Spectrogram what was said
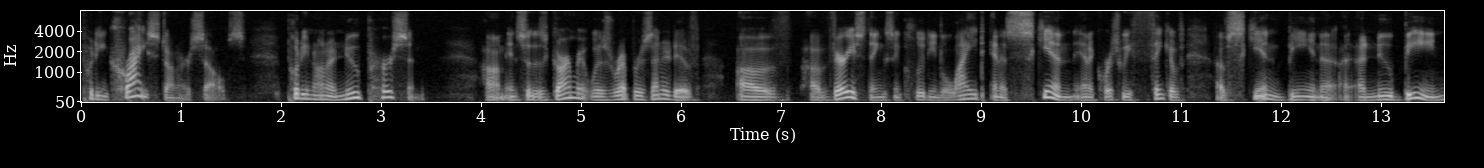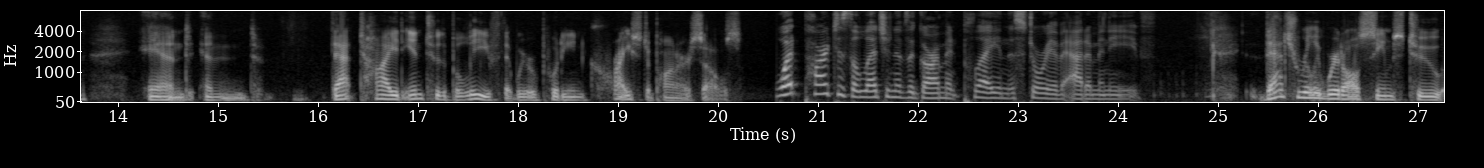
putting Christ on ourselves, putting on a new person. Um, and so this garment was representative of, of various things, including light and a skin. And of course, we think of, of skin being a, a new being, and, and that tied into the belief that we were putting Christ upon ourselves. What part does the legend of the garment play in the story of Adam and Eve? That's really where it all seems to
